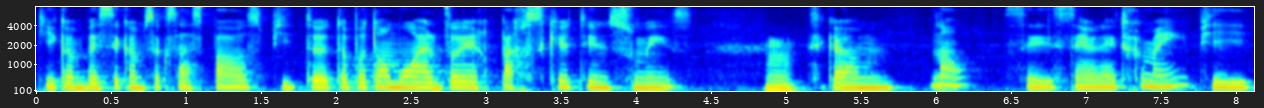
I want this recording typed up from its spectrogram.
Qui est comme ben, c'est comme ça que ça se passe, puis t'as, pas ton mot à dire parce que t'es une soumise. Hmm. C'est comme non, c'est, un être humain, puis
